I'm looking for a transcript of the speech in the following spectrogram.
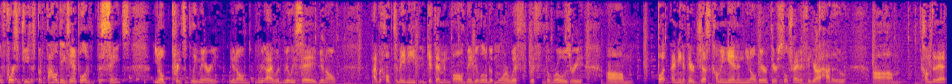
of course, of Jesus, but follow the example of the saints. You know, principally Mary, you know, I would really say, you know, I would hope to maybe get them involved maybe a little bit more with, with the rosary. Um, but I mean, if they're just coming in and, you know, they're, they're still trying to figure out how to, um, come to that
